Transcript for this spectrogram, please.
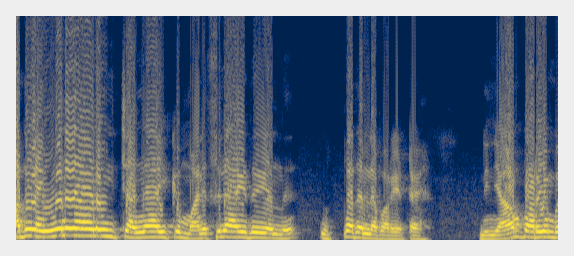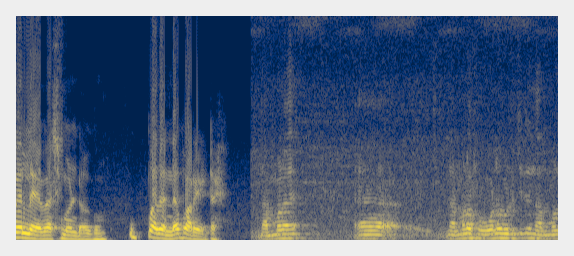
അത് എങ്ങനെയാണ് ഈ ചങ്ങായിക്ക് മനസ്സിലായത് എന്ന് ഉപ്പ തന്നെ പറയട്ടെ. ഇനി ഞാൻ പറയുമ്പോൾ അല്ലേ വിഷമമുണ്ടാകും ഉപ്പ തന്നെ പറയട്ടെ. നമ്മളെ നമ്മളെ ഫോൺ വിളിച്ചിട്ട് നമ്മൾ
